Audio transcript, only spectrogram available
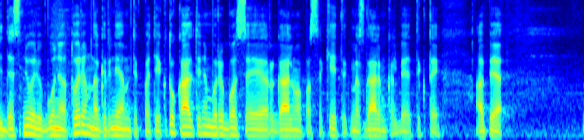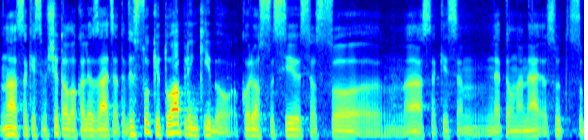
didesnių ribų neturim, nagrinėjom tik pateiktų kaltinimų ribose ir galima pasakyti, mes galim kalbėti tik tai apie na, sakysim, šitą lokalizaciją, tai visų kitų aplinkybių, kurios susijusios su, na, sakysim, nepilname, su, su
